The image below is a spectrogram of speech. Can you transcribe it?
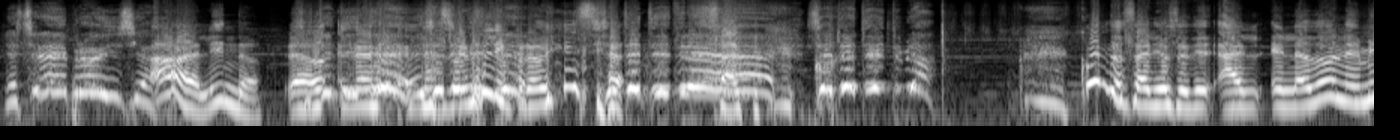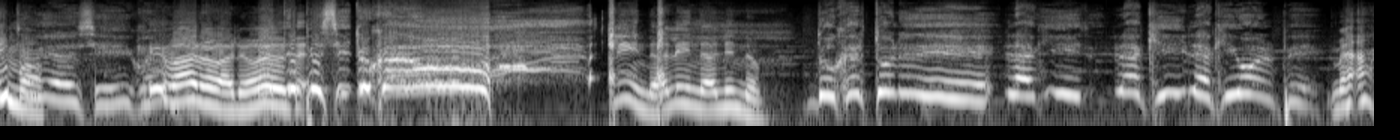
Sí, Nacional de Provincia. Ah, lindo. La- 73, la- Nacional y 73, provincia. 73, Sal- 73, mirá. ¿Cuándo salió ese- al- en la doble mismo? Te voy a decir, Qué bárbaro. eh. 20 pesitos cada uno. Lindo, lindo, lindo. Dos cartones de Lucky, Lucky, Lucky Golpe. Ah,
